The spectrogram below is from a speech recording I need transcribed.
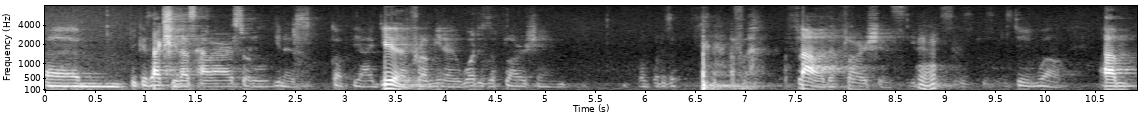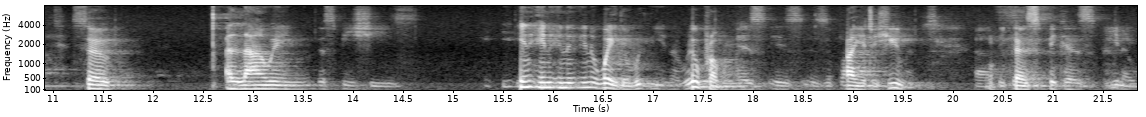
um, because actually that's how Aristotle, you know, got the idea from, you know, what is a flourishing, what, what is it? Flower that flourishes, you know, mm-hmm. is, is, is, doing well. Um, so allowing the species, in, in, in, a, in a way, the you know, real problem is, is, is applying it to humans. Uh, because, because, you know,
